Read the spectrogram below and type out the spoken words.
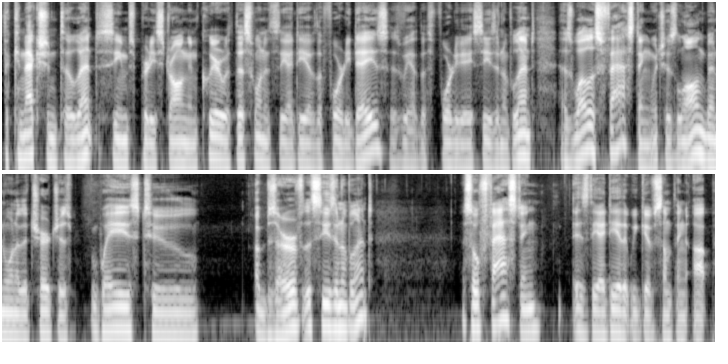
The connection to Lent seems pretty strong and clear with this one. It's the idea of the 40 days, as we have the 40 day season of Lent, as well as fasting, which has long been one of the church's ways to observe the season of Lent. So, fasting is the idea that we give something up.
